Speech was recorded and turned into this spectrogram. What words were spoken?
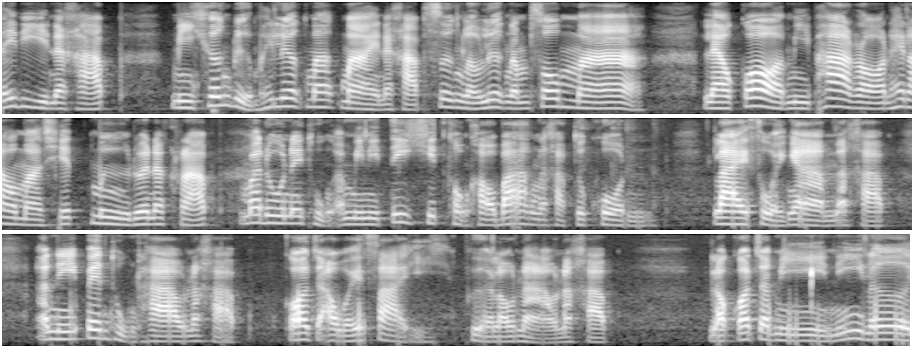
ได้ดีนะครับ มีเครื่องดื่มให้เลือกมากมายนะครับ ซึ่งเราเลือกน้ำส้มมา แล้วก็มีผ้าร้อนให้เรามาเช็ดมือด้วยนะครับ มาดูในถุง Amenity Kit ของเขาบ้างนะครับ ทุกคนลายสวยงามนะครับ อันนี้เป็นถุงเท้านะครับ ก็จะเอาไว้ใส่เผื่อเราหนาวนะครับ แล้วก็จะมีนี่เลย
